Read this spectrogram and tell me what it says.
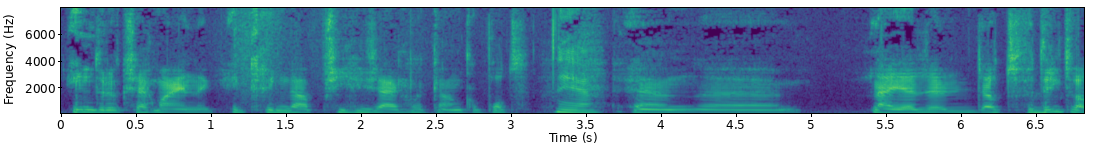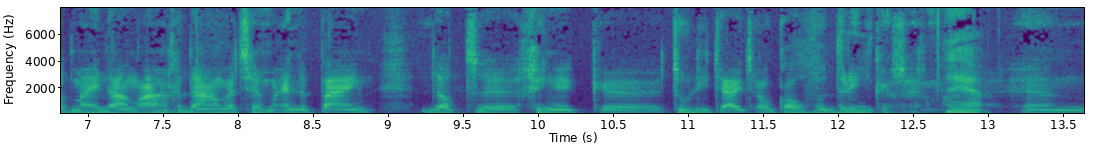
indruk, zeg maar. En ik, ik, ging daar psychisch eigenlijk aan kapot. Ja. En nou ja, de, dat verdriet wat mij dan aangedaan werd, zeg maar, en de pijn, dat ging ik toen die tijd ook al verdrinken, zeg maar. Ja. En...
